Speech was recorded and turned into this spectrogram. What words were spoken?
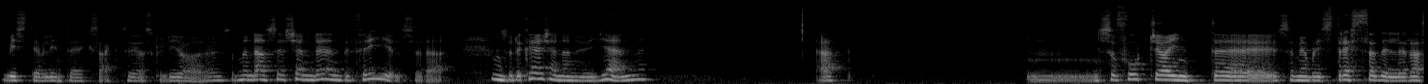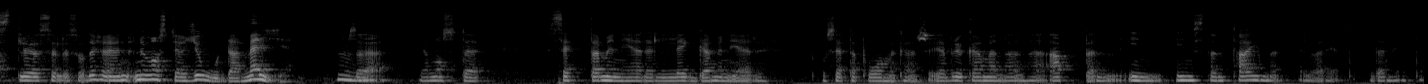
visste jag väl inte exakt hur jag skulle göra. Men alltså, jag kände en befrielse där. Så det kan jag känna nu igen. Att mm, så fort jag inte, som jag blir stressad eller rastlös eller så, då känner jag nu måste jag jorda mig. Sådär. Jag måste sätta mig ner eller lägga mig ner och sätta på mig kanske. Jag brukar använda den här appen In, Instant Timer eller vad det heter. den heter.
